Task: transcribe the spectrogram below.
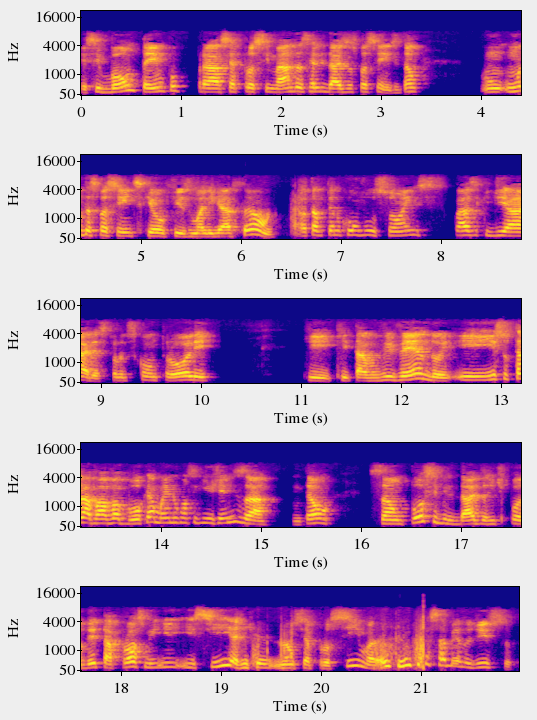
esse bom tempo para se aproximar das realidades dos pacientes. Então, um, uma das pacientes que eu fiz uma ligação, ela estava tendo convulsões quase que diárias pelo descontrole que estava vivendo e isso travava a boca e a mãe não conseguia higienizar. Então, são possibilidades da gente poder estar próximo e, e, se a gente não se aproxima, a gente nem fica sabendo disso.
